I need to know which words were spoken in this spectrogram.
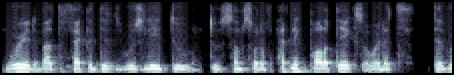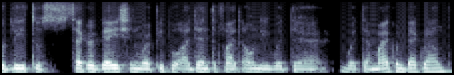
worried about the fact that this would lead to to some sort of ethnic politics or that that would lead to segregation where people identified only with their with their migrant background.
